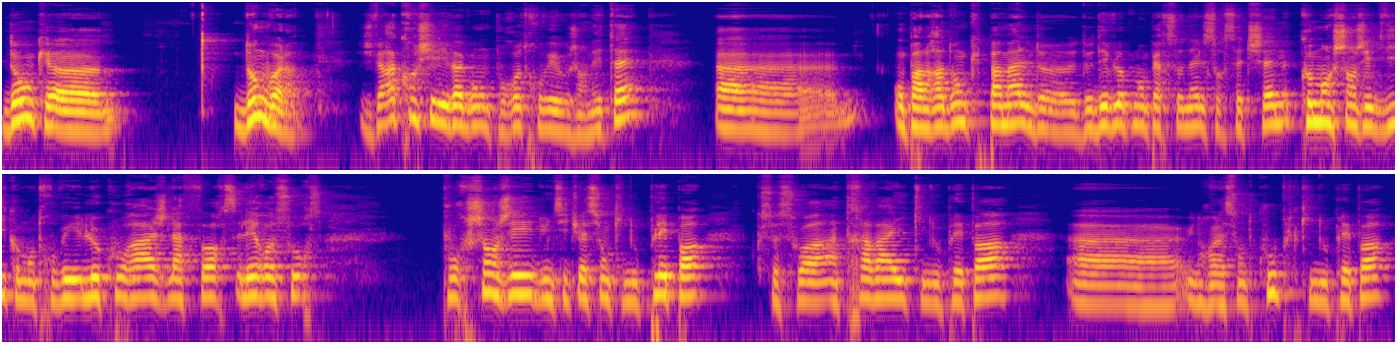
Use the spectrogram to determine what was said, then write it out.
Donc, euh, donc voilà. Je vais raccrocher les wagons pour retrouver où j'en étais. Euh, on parlera donc pas mal de, de, développement personnel sur cette chaîne, comment changer de vie, comment trouver le courage, la force, les ressources pour changer d'une situation qui nous plaît pas, que ce soit un travail qui nous plaît pas, euh, une relation de couple qui nous plaît pas.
